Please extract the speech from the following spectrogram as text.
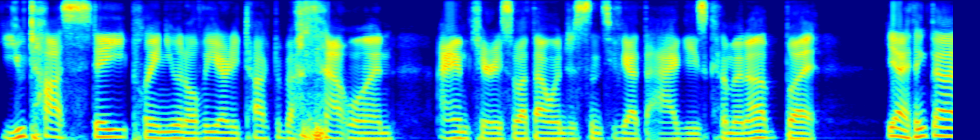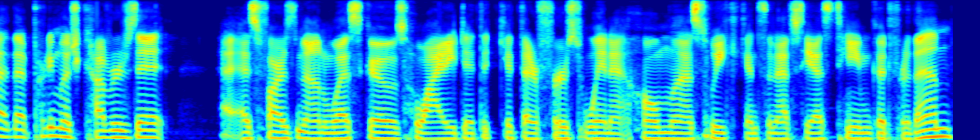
Utah State playing UNLV. I already talked about that one. I am curious about that one just since you've got the Aggies coming up. But yeah, I think that that pretty much covers it. As far as the Mountain West goes, Hawaii did get their first win at home last week against an FCS team. Good for them.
